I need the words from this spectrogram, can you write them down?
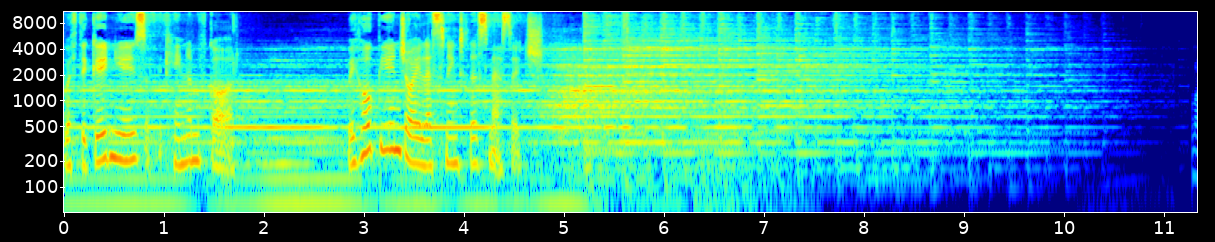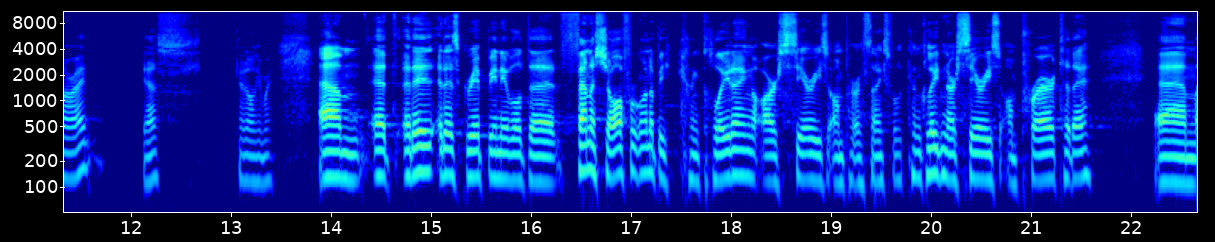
with the good news of the Kingdom of God. We hope you enjoy listening to this message. Our series on prayer. Thanks for concluding our series on prayer today um,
